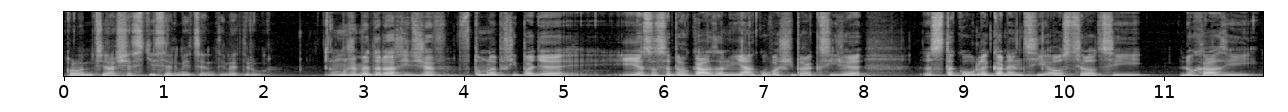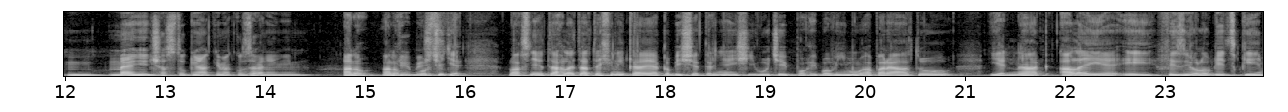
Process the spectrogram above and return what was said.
kolem třeba 6-7 cm. Můžeme teda říct, že v tomhle případě je zase prokázaný nějakou vaší praxí, že s takovouhle kadencí a oscilací dochází méně často k nějakým jako zraněním. Ano, ano, určitě. Vlastně tahle ta technika je jakoby šetrnější vůči pohybovému aparátu, jednak, ale je i fyziologicky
